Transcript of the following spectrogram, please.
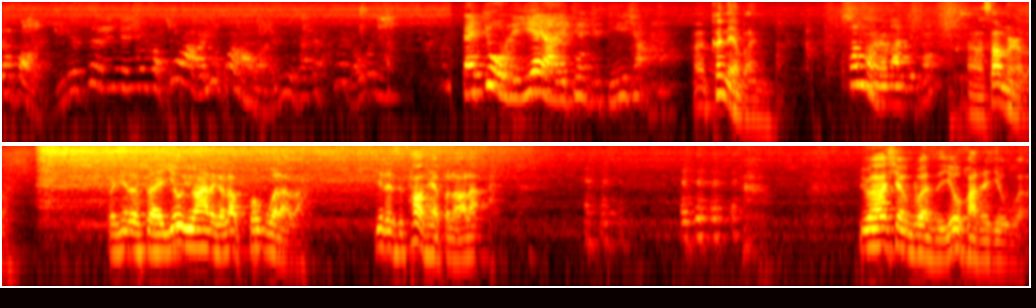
都爆了。你这人家又是晃又晃我，你看这石头呢。咱叫着爷呀，一瓶去滴一下。啊，肯定吧你。上门儿吧，这才。啊，上门儿吧。不，你都说又用俺这个老破锅了吧？你这是淘汰不老了。用俺新锅是又换成旧锅了。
